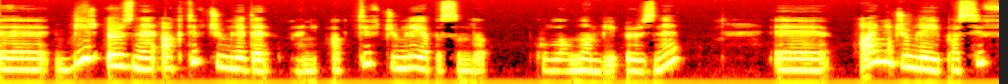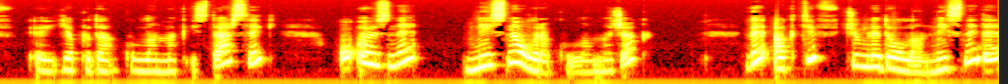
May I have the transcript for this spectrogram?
E, bir özne aktif cümlede hani aktif cümle yapısında kullanılan bir özne e, aynı cümleyi pasif e, yapıda kullanmak istersek o özne nesne olarak kullanılacak ve aktif cümlede olan nesne de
